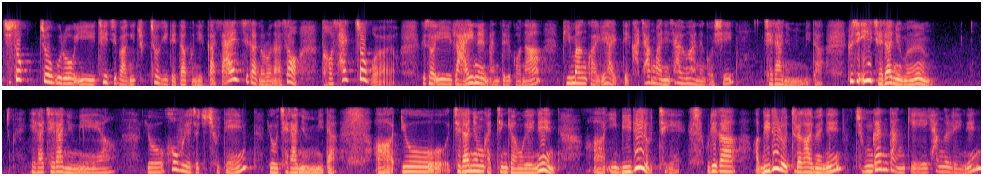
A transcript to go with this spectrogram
지속적으로 이 체지방이 축적이 되다 보니까 사이즈가 늘어나서 더 살쪄 보여요. 그래서 이 라인을 만들거나 비만 관리할 때 가장 많이 사용하는 것이 제라늄입니다. 그래서 이 제라늄은 얘가 제라늄이에요. 요 허브에서 추출된 요 제라늄입니다. 어, 요 제라늄 같은 경우에는 어, 이 미들 노트에 우리가 어, middle note라고 하면은 중간 단계의 향을 내는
